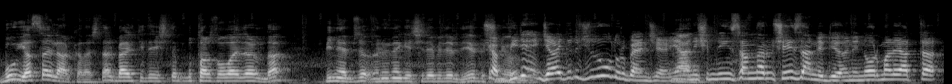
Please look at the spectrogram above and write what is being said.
Bu yasayla arkadaşlar belki de işte bu tarz olayların da bir nebze önüne geçilebilir diye Ya düşünüyorum. bir de caydırıcılığı olur bence. Yani, Yani. şimdi insanlar şey zannediyor hani normal hayatta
